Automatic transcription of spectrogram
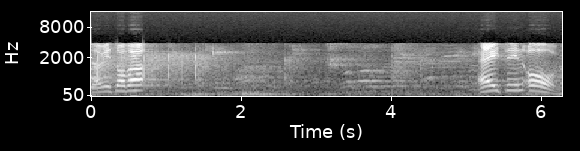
Service over. 18 all.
